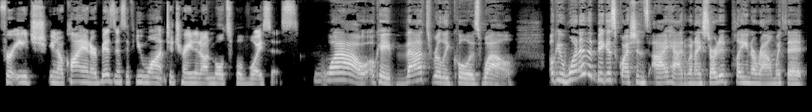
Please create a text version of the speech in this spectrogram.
for each, you know, client or business if you want to train it on multiple voices. Wow. Okay. That's really cool as well. Okay. One of the biggest questions I had when I started playing around with it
